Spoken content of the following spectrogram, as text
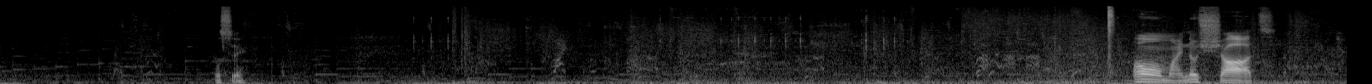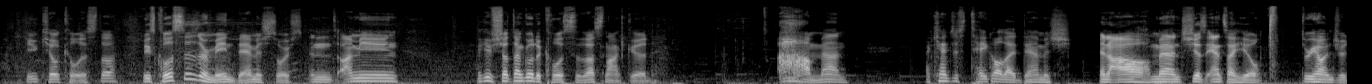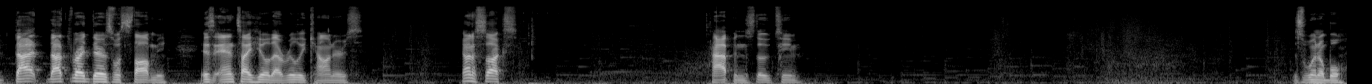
We'll see. Oh my, no shots. Can you kill Kalista? Because Kalista is their main damage source. And I mean, I give shutdown go to Kalista. That's not good. Ah, man. I can't just take all that damage. And oh man, she has anti-heal. 300. That that right there is what stopped me. Is anti-heal that really counters. Kinda sucks. Happens though, team. It's winnable.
